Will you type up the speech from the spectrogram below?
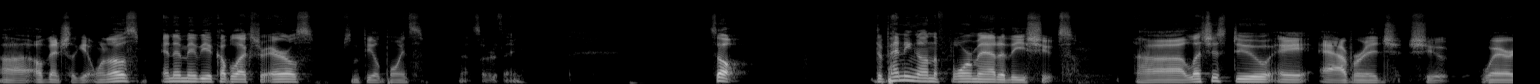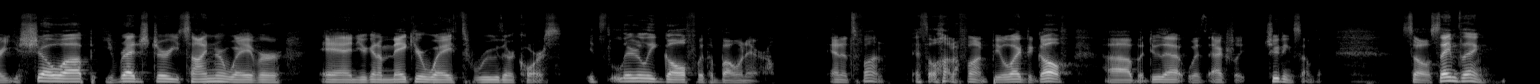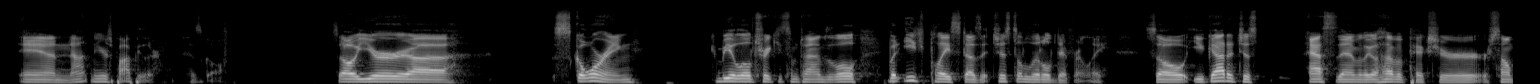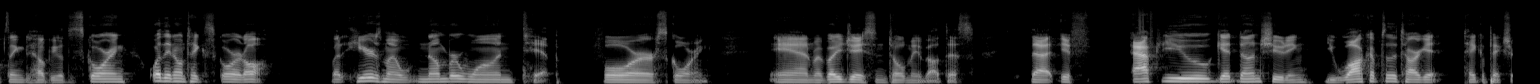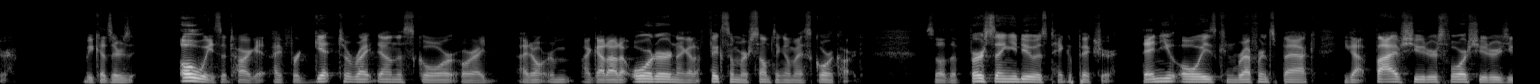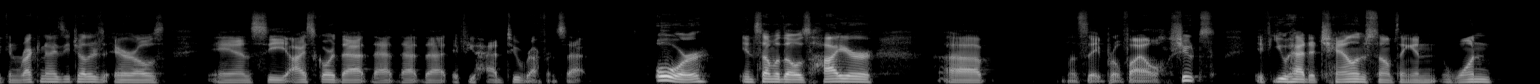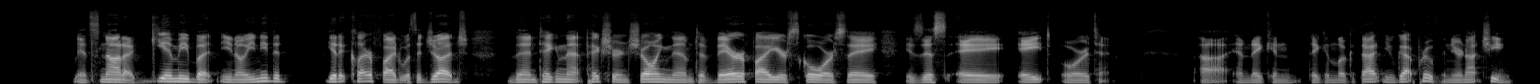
uh, I'll eventually get one of those and then maybe a couple extra arrows, some field points, that sort of thing. So, depending on the format of these shoots, uh, let's just do a average shoot where you show up, you register, you sign your waiver, and you're going to make your way through their course. It's literally golf with a bow and arrow, and it's fun. It's a lot of fun. People like to golf, uh, but do that with actually shooting something. So, same thing, and not near as popular as golf. So, your uh, scoring can be a little tricky sometimes, a little, but each place does it just a little differently. So, you got to just ask them, they'll have a picture or something to help you with the scoring, or they don't take a score at all. But here's my number one tip for scoring. And my buddy Jason told me about this that if after you get done shooting, you walk up to the target, take a picture because there's always a target. I forget to write down the score or I I don't rem- I got out of order and I got to fix them or something on my scorecard. So the first thing you do is take a picture. Then you always can reference back. You got five shooters, four shooters. You can recognize each other's arrows and see I scored that, that, that, that, if you had to reference that. Or in some of those higher, uh, let's say, profile shoots, if you had to challenge something and one, it's not a gimme, but you know, you need to get it clarified with a judge, then taking that picture and showing them to verify your score, say, is this a eight or a 10? Uh, and they can they can look at that and you've got proof and you're not cheating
